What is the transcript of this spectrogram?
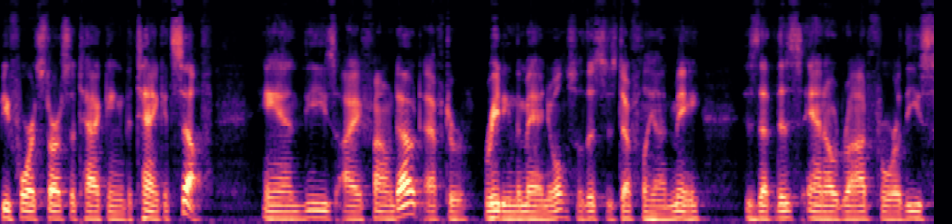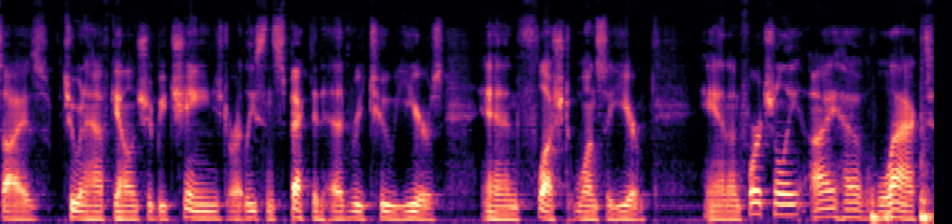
before it starts attacking the tank itself. And these I found out after reading the manual, so this is definitely on me, is that this anode rod for these size two and a half gallons should be changed or at least inspected every two years and flushed once a year. And unfortunately, I have lacked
